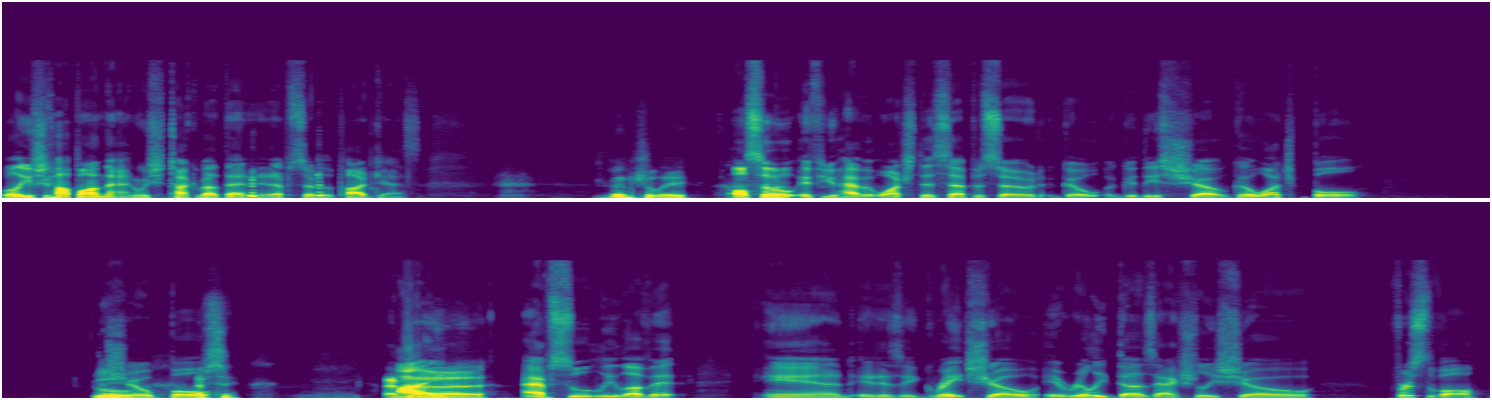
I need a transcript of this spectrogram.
Well, you should hop on that, and we should talk about that in an episode of the podcast. Eventually, Also, if you haven't watched this episode, go this show. Go watch Bull. The Ooh, show Bull. I've seen. I've, I- uh, absolutely love it and it is a great show it really does actually show first of all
